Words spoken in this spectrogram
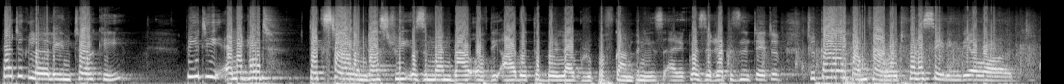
particularly in Turkey. PT Elegant textile industry is a member of the Aditya Birla group of companies. I request the representative to kindly come forward for receiving the award.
